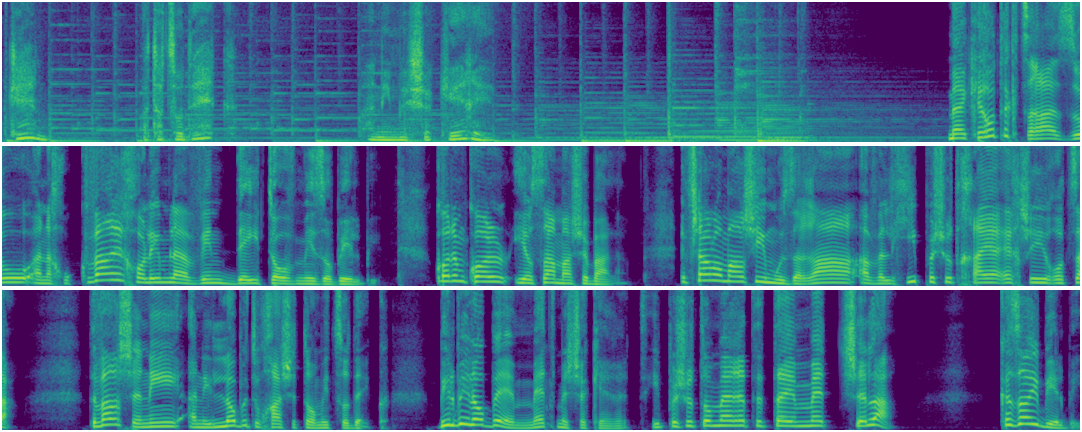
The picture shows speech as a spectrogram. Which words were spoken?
כן, אתה צודק. אני משקרת. מההיכרות הקצרה הזו, אנחנו כבר יכולים להבין די טוב מי זו בילבי. קודם כל, היא עושה מה שבא לה. אפשר לומר שהיא מוזרה, אבל היא פשוט חיה איך שהיא רוצה. דבר שני, אני לא בטוחה שטומי צודק. בילבי לא באמת משקרת, היא פשוט אומרת את האמת שלה. כזו היא בילבי.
